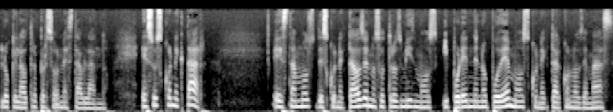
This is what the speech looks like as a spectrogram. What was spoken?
lo que la otra persona está hablando. Eso es conectar. Estamos desconectados de nosotros mismos y por ende no podemos conectar con los demás.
